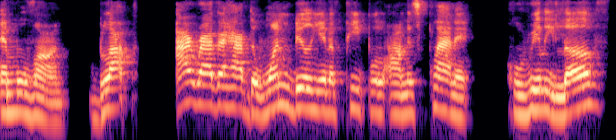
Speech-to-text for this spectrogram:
and move on. Block. I rather have the one billion of people on this planet who really love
